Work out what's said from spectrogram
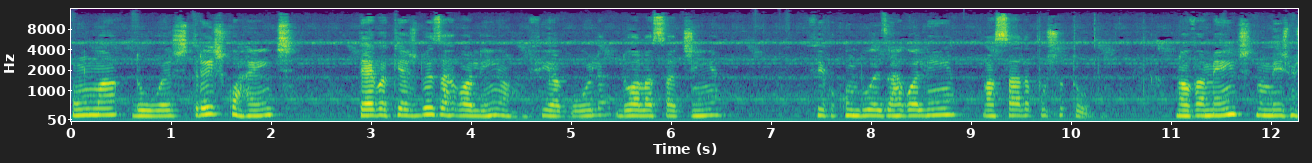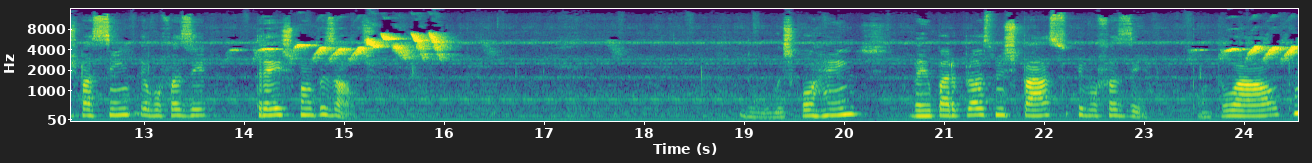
uma, duas, três correntes Pego aqui as duas argolinhas, ó, enfio a agulha, dou a laçadinha, fico com duas argolinhas, laçada, puxo tudo. Novamente, no mesmo espacinho, eu vou fazer três pontos altos. Duas correntes, venho para o próximo espaço e vou fazer ponto alto,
